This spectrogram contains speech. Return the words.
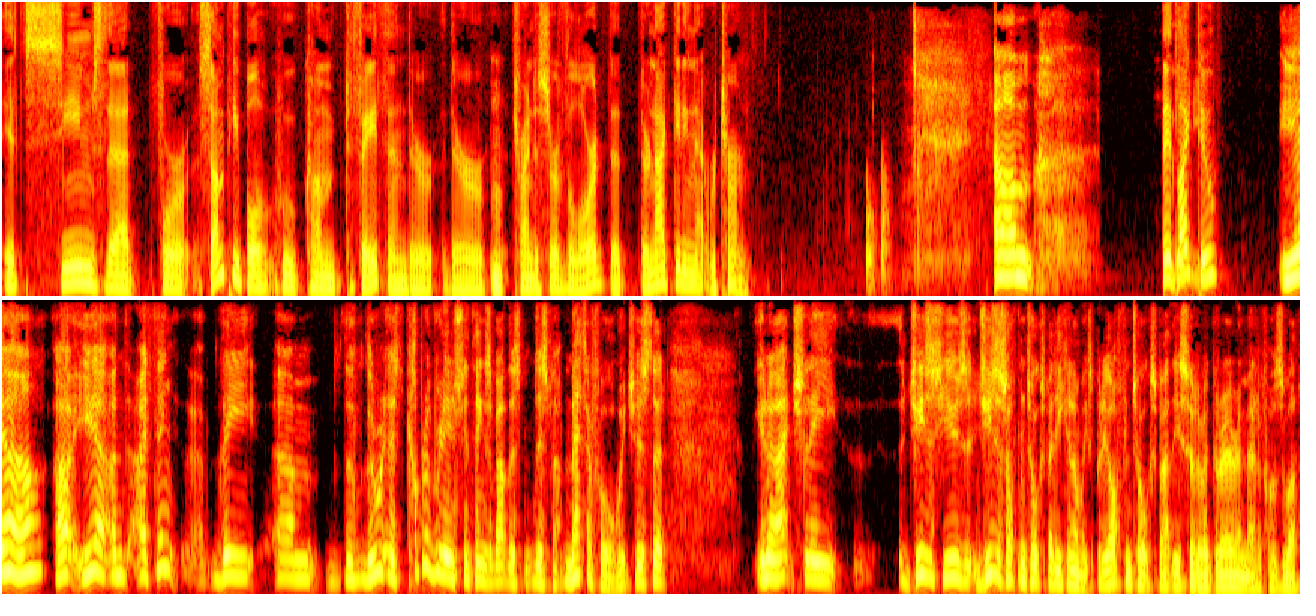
it seems that for some people who come to faith and they're they're mm. trying to serve the Lord, that they're not getting that return. Um, they'd like to. Yeah, uh, yeah, and I think the um, the, the, there's a couple of really interesting things about this this metaphor, which is that you know actually Jesus uses Jesus often talks about economics, but he often talks about these sort of agrarian metaphors as well.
